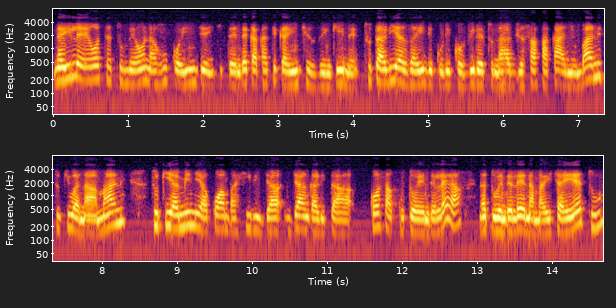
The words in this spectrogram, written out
na ile yote tumeona huko nje ikitendeka katika nchi zingine, tutalia zaidi kuliko vile tunavyo sasa kaa nyumbani tukiwa na amani, tukiamini ya kwamba hili janga litakosa kutoendelea na tuendelee na maisha yetu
